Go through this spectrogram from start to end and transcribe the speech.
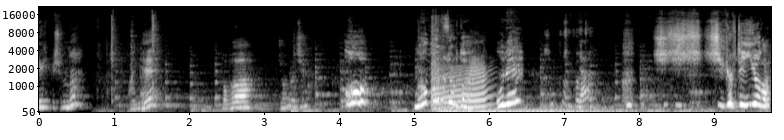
Nereye gitmiş bunlar? Anne? Baba? Cam açık. Aa! Ne yapıyorsunuz orada? O ne? Çiğ, çiğ, çiğ köfte yiyorlar.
